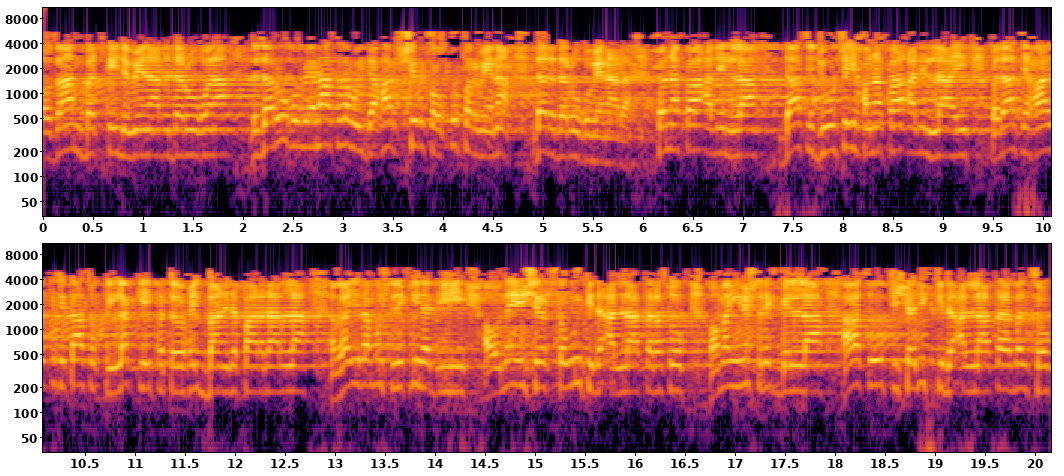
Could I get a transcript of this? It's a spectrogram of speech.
او ځان بچ کئ د وینا د دروغونه د دروغ وینا سره وای د هر شرک او کفر وینا در دروغ وینا ده حنفاء لله داسې جوړ شي حنفاء لله په داسې حال کې چې تاسو کلک کې په توحید باندې د پاره د الله غیر مشرکین به او نه شرک کون کی د الله سره سوک و من یشرک بالله اسو کی شریک کی د الله سره بل سوک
